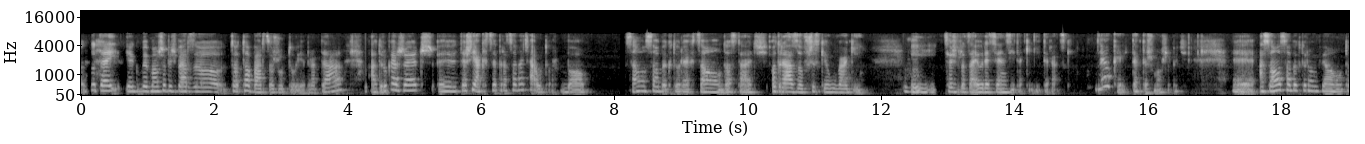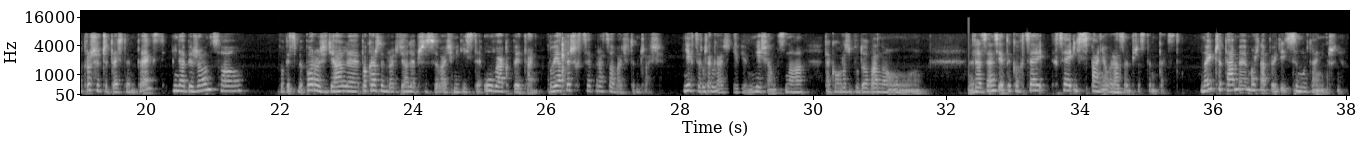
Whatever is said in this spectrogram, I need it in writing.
No tutaj jakby może być bardzo, to, to bardzo rzutuje, prawda? A druga rzecz, e, też jak chce pracować autor, bo Są osoby, które chcą dostać od razu wszystkie uwagi mhm. i coś w rodzaju recenzji takiej literackiej. No okej, okay, tak też może być. E, a są osoby, które mówią, to proszę czytać ten tekst i na bieżąco, powiedzmy po rozdziale, po każdym rozdziale przysyłać mi listę uwag, pytań, bo ja też chcę pracować w tym czasie. Nie chcę mhm. czekać, nie wiem, miesiąc na taką rozbudowaną recenzję, tylko chcę, chcę iść z panią razem przez ten tekst. No i czytamy, można powiedzieć, symultanicznie.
